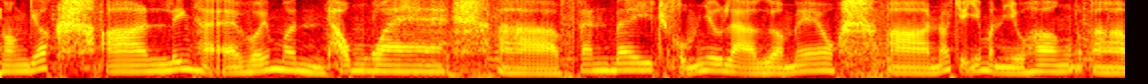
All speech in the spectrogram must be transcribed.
ngon giấc. À, liên hệ với mình thông qua à, fanpage cũng như là gmail à, nói chuyện với mình nhiều hơn. À,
